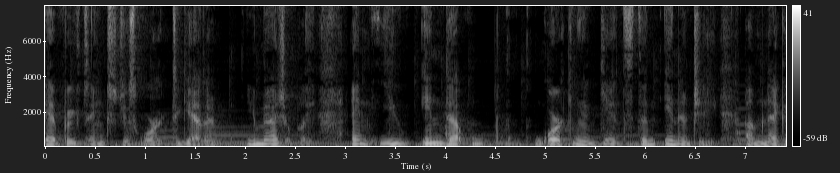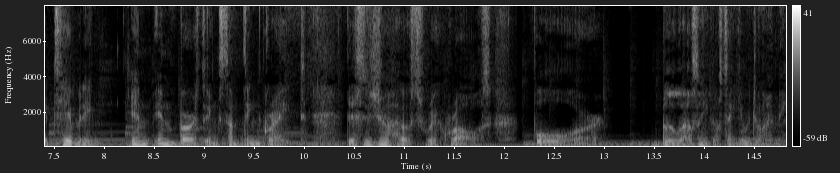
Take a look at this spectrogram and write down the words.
everything to just work together immeasurably. And you end up working against the energy of negativity and, and birthing something great. This is your host, Rick Rawls, for Blue Wells Eagles. Thank you for joining me.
